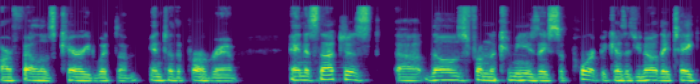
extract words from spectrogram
our fellows carried with them into the program. And it's not just uh, those from the communities they support, because as you know, they take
